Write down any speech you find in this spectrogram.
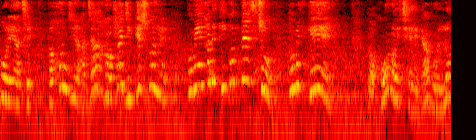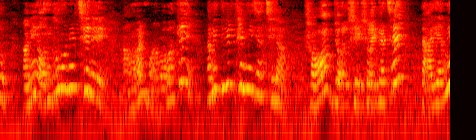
পড়ে আছে। তখন যে রাজা মশাই জিজ্ঞেস করলেন, তুমি এখানে কি করতে এসছো? তুমি কে? তখন ওই ছেলেটা বলল, আমি অন্ধমনির ছেলে। আমার মা বাবাকে আমি তীর্থে নিয়ে যাচ্ছিলাম। সব জল শেষ হয়ে গেছে, তাই আমি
